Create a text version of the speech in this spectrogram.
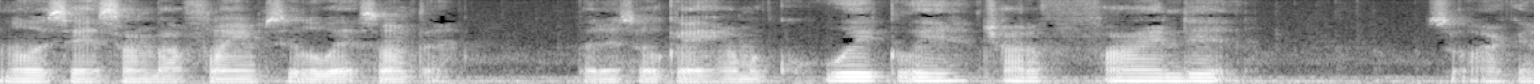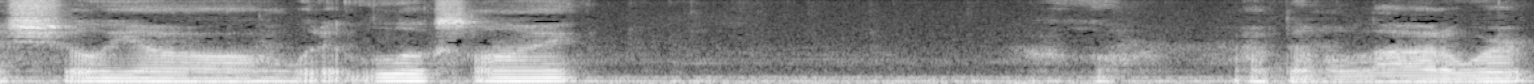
I know it says something about flame silhouette something. But it's okay. I'm going to quickly try to find it so I can show y'all what it looks like. I've done a lot of work.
